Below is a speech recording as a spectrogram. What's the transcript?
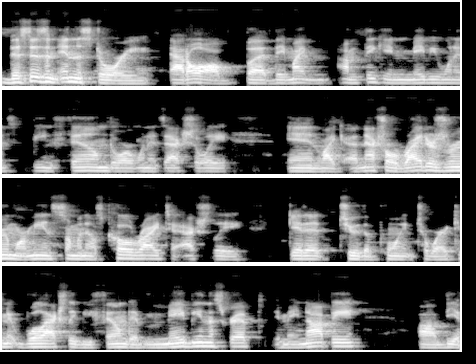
This isn't in the story at all, but they might. I'm thinking maybe when it's being filmed or when it's actually in like an actual writer's room or me and someone else co-write to actually get it to the point to where it can it will actually be filmed. It may be in the script, it may not be. Uh, the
